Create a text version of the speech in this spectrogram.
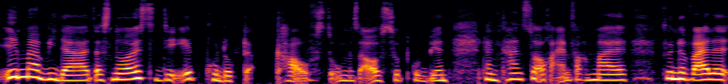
immer wieder das neueste Diätprodukt kaufst, um es auszuprobieren, dann kannst du auch einfach mal für eine Weile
